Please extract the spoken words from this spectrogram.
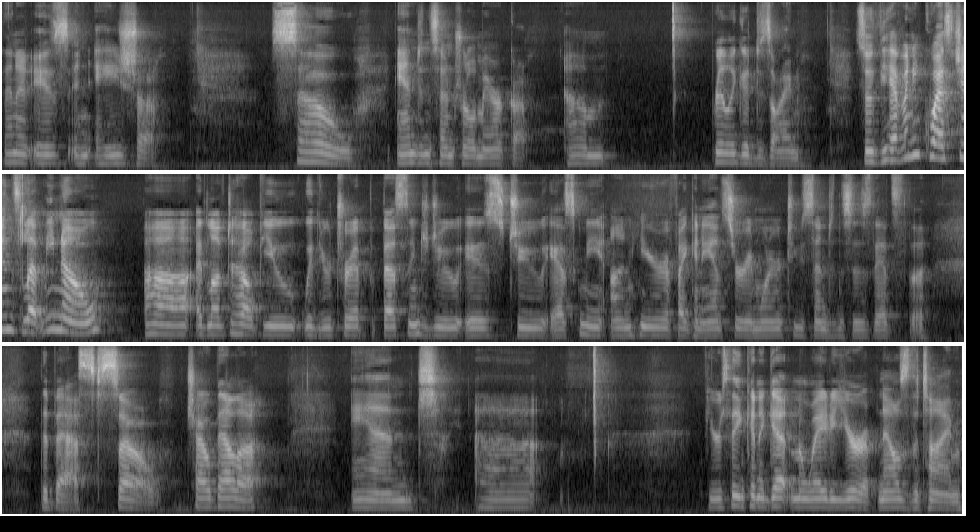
than it is in Asia. So, and in Central America. Um, really good design. So if you have any questions, let me know. Uh, I'd love to help you with your trip. Best thing to do is to ask me on here if I can answer in one or two sentences. That's the the best. So, ciao bella. And uh, if you're thinking of getting away to Europe, now's the time.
